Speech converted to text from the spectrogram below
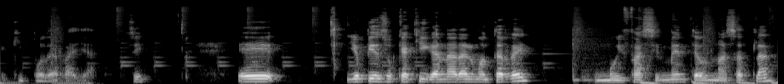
equipo de Rayado. ¿sí? Eh, yo pienso que aquí ganará el Monterrey muy fácilmente a un Mazatlán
